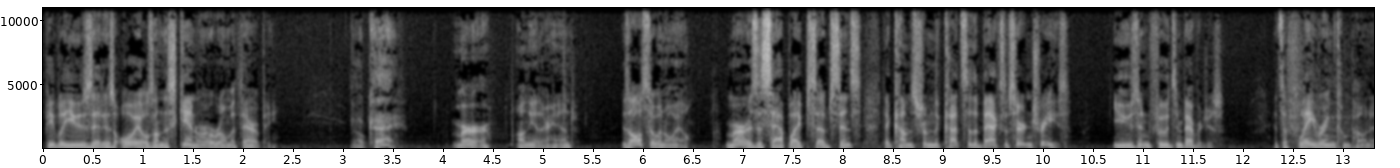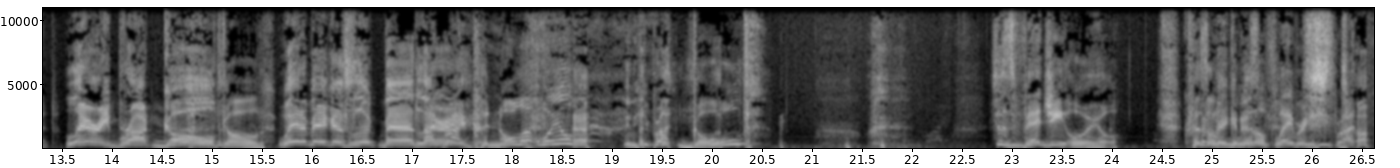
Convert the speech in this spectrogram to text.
People use it as oils on the skin or aromatherapy. Okay. Myrrh, on the other hand, is also an oil. Myrrh is a sap-like substance that comes from the cuts of the backs of certain trees. You use it in foods and beverages. It's a flavoring component. Larry brought gold. Gold. Way to make us look bad, Larry. I brought canola oil, and he brought gold. this is veggie oil. Has a Making us- little flavoring. He brought, Stop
